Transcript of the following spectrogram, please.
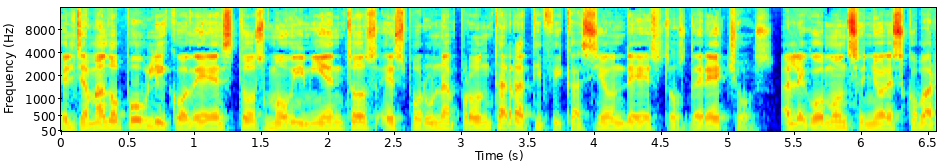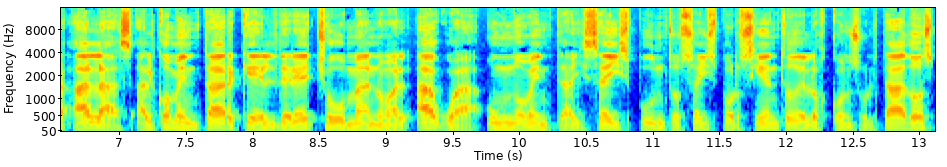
El llamado público de estos movimientos es por una pronta ratificación de estos derechos, alegó Monseñor Escobar Alas al comentar que el derecho humano al agua, un 96.6% de los consultados,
